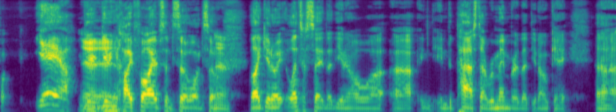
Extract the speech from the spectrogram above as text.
fuck, yeah, Yeah, you're yeah, giving yeah. high fives and so on. So, yeah. Like, you know, let's just say that, you know, uh, uh, in, in the past, I remember that, you know, okay, uh,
